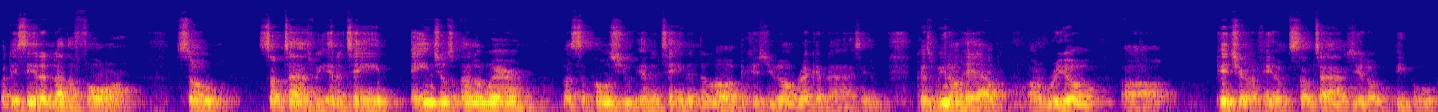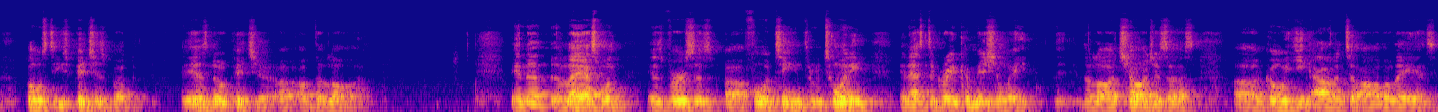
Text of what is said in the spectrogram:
but they see it another form. So sometimes we entertain angels unaware, but suppose you entertain in the Lord because you don't recognize him. Because we don't have a real uh, picture of him. Sometimes, you know, people post these pictures, but there is no picture of, of the Lord. And the, the, last one is verses uh, 14 through 20, and that's the Great Commission where he, the Lord charges us, uh, go ye out into all the lands,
